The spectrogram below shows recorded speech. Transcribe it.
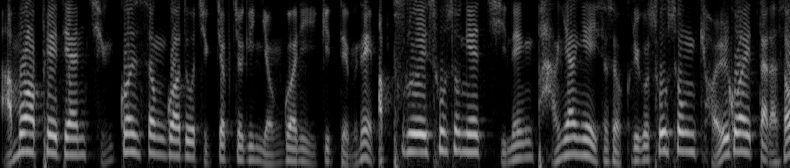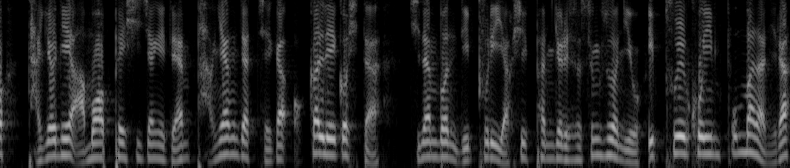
암호화폐에 대한 증권성과도 직접적인 연관이 있기 때문에 앞으로의 소송의 진행 방향에 있어서 그리고 소송 결과에 따라서 당연히 암호화폐 시장에 대한 방향 자체가 엇갈릴 것이다. 지난번 리플이 약식 판결에서 승소한 이후 리플 코인뿐만 아니라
